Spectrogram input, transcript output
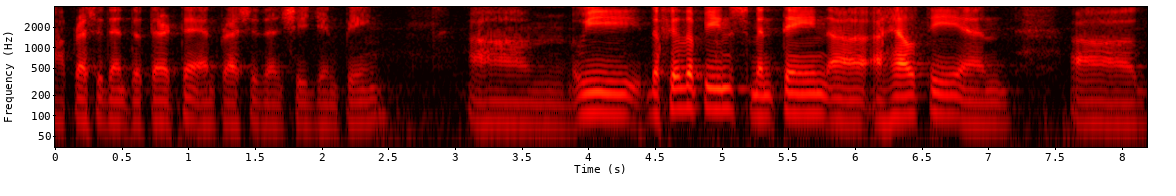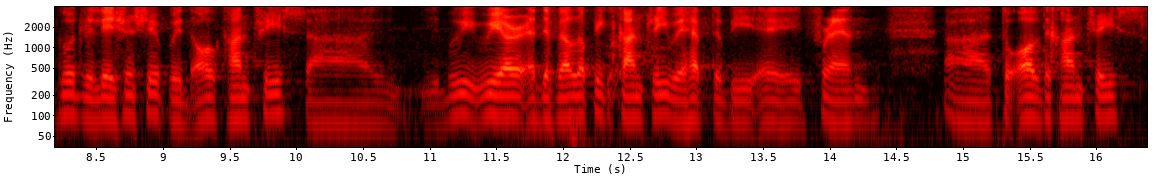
uh, President Duterte and President Xi Jinping. Um, we, the Philippines, maintain uh, a healthy and uh, good relationship with all countries. We, we are a developing country. We have to be a friend uh, to all the countries.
